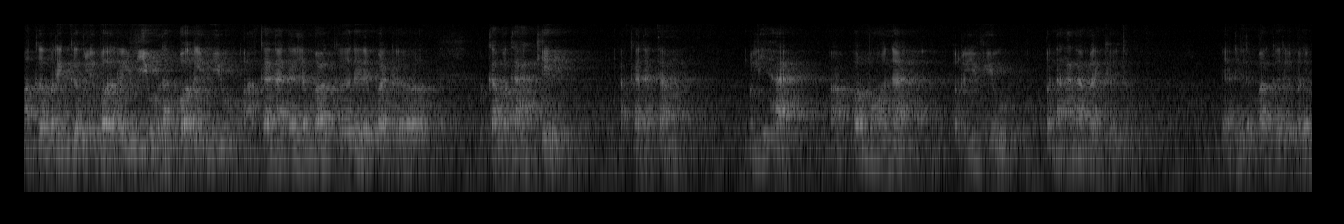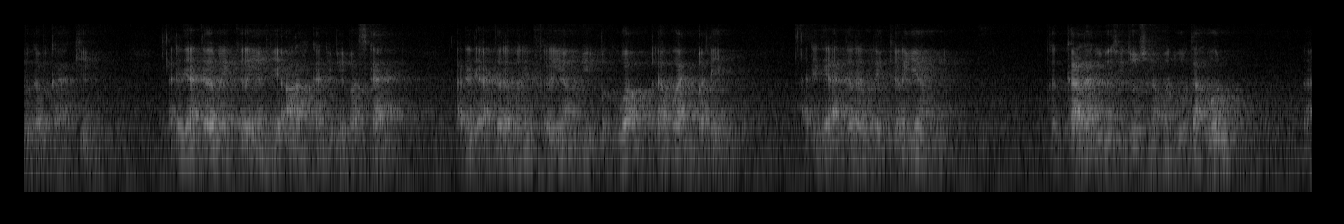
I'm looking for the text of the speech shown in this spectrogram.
maka mereka boleh buat review lah, buat review. Akan ada lembaga daripada bekas-bekas hakim akan datang melihat uh, permohonan review penahanan mereka itu yang di lembaga daripada bekas-bekas hakim. Ada di antara mereka yang diarahkan dibebaskan. Ada di antara mereka yang ambil peguam lawan balik. Ada di antara mereka yang kekal duduk situ selama 2 tahun. Dan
